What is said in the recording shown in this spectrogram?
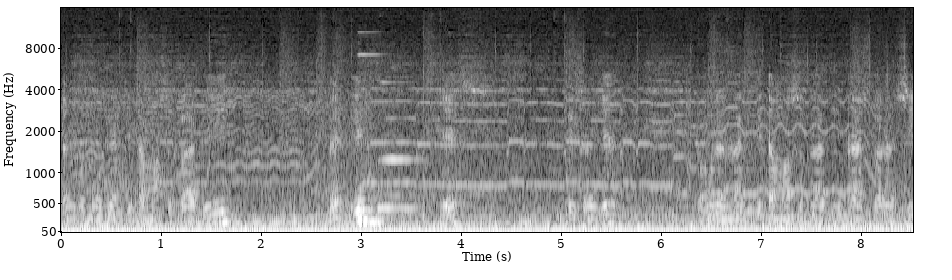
dan kemudian kita masuk lagi. Back in yes oke saja. Kemudian lagi kita masuk lagi transparansi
